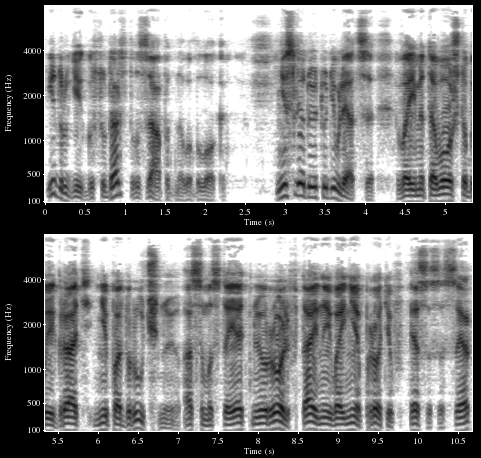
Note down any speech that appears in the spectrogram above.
и других государств Западного блока. Не следует удивляться, во имя того, чтобы играть не подручную, а самостоятельную роль в тайной войне против СССР,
